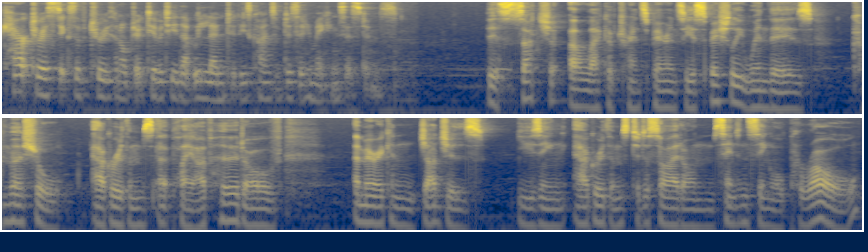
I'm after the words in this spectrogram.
characteristics of truth and objectivity that we lend to these kinds of decision making systems. There's such a lack of transparency, especially when there's commercial algorithms at play. I've heard of American judges using algorithms to decide on sentencing or parole,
